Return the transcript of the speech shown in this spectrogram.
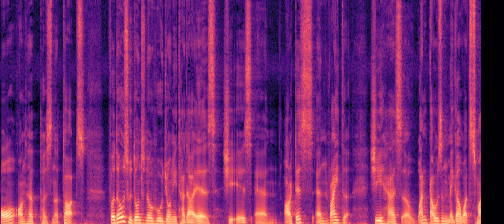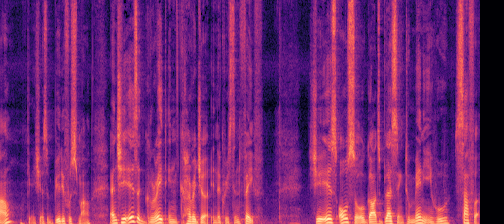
or on her personal thoughts. For those who don't know who Joni Tada is, she is an artist and writer. She has a 1000 megawatt smile. Okay, she has a beautiful smile. And she is a great encourager in the Christian faith. She is also God's blessing to many who suffer.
